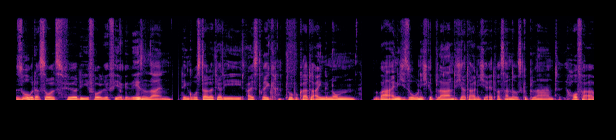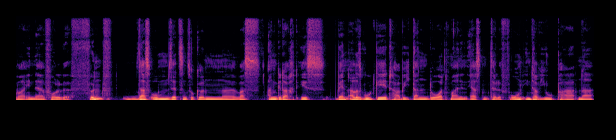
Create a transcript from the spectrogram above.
So, das soll's für die Folge 4 gewesen sein. Den Großteil hat ja die Eistrek Turbokarte eingenommen. War eigentlich so nicht geplant. Ich hatte eigentlich etwas anderes geplant, hoffe aber in der Folge 5 das umsetzen zu können, äh, was angedacht ist. Wenn alles gut geht, habe ich dann dort meinen ersten Telefoninterviewpartner.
